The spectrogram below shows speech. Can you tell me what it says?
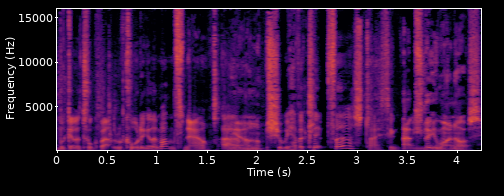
we're going to talk about the recording of the month now. Um, Yeah. Should we have a clip first? I think we- Absolutely, why not?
